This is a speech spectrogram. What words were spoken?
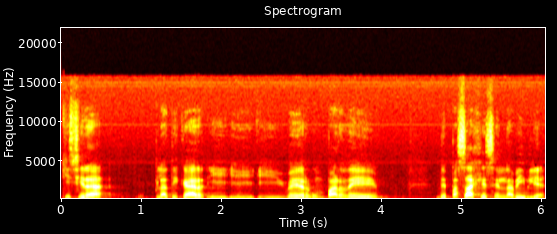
quisiera platicar y, ver un par de, pasajes en la Biblia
